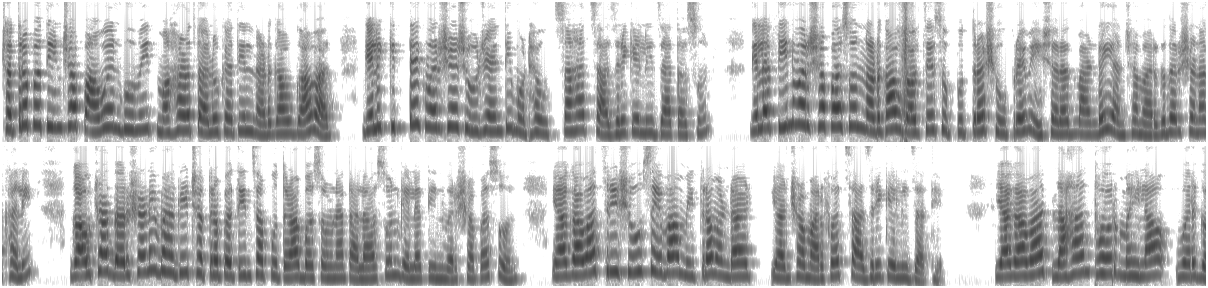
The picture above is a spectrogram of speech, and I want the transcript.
छत्रपतींच्या पावनभूमीत महाड तालुक्यातील नडगाव गावात गेली कित्येक वर्ष शिवजयंती मोठ्या उत्साहात साजरी केली जात असून गेल्या तीन वर्षापासून नडगाव गावचे सुपुत्र शिवप्रेमी शरद मांडे यांच्या मार्गदर्शनाखाली गावच्या दर्शनी भागी छत्रपतींचा पुतळा बसवण्यात आला असून गेल्या तीन वर्षापासून या गावात श्री शिवसेवा मित्र मंडळ यांच्या मार्फत साजरी केली जाते. या गावात लहान थोर महिला वर्ग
